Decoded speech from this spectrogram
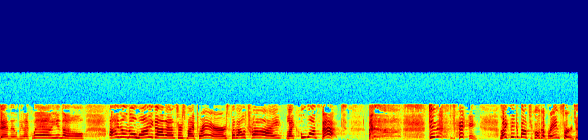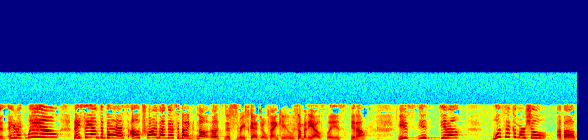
then it'll be like, well, you know, I don't know why God answers my prayers, but I'll try. Like, who wants that? Do you know what I'm saying? Like, think about you go to a brain surgeon, and you're like, well, they say I'm the best. I'll try my best. But no, let's just reschedule. Thank you. Somebody else, please. You know? You, you, you know? What's that commercial about?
